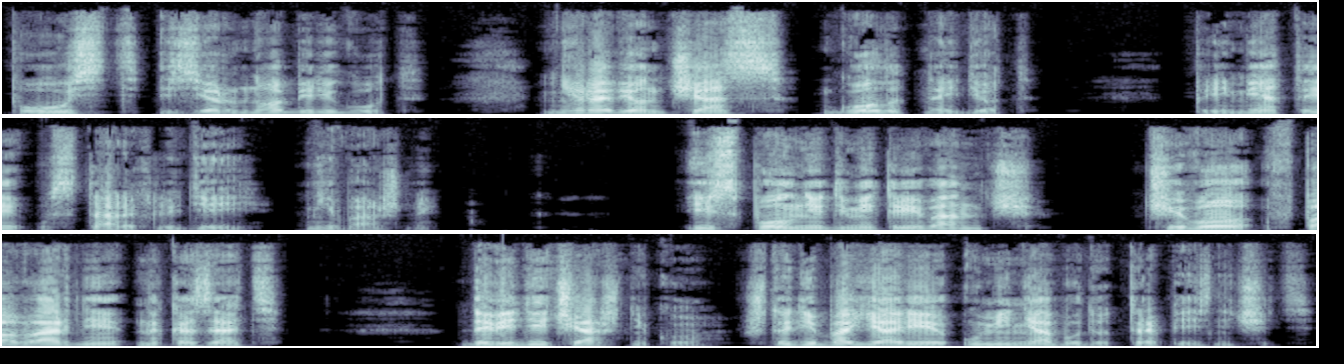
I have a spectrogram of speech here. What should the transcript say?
Пусть зерно берегут. Не равен час голод найдет. Приметы у старых людей неважны. Исполни, Дмитрий Иванович. Чего в поварне наказать? Доведи чашнику, что де бояре у меня будут трапезничать.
